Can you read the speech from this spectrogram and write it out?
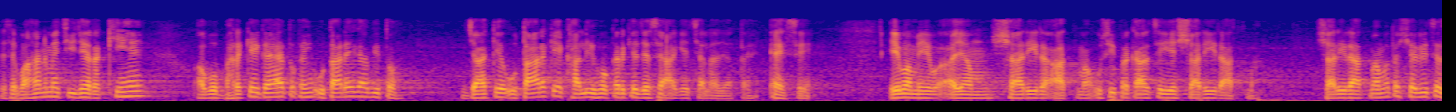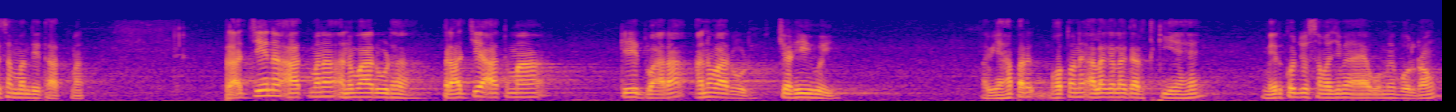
जैसे वाहन में चीज़ें रखी हैं और वो भर के गया तो कहीं उतारेगा भी तो। जाके उतार के खाली होकर के जैसे आगे चला जाता है, ऐसे। एवं एवं अयम शारीर आत्मा, उसी प्रकार से ये शारीर आत्मा। शारीर आत्मा मतलब शरीर से संबंधित आत्मा। प्राज्य न आत्मना अनवारूढ़ प्राज्य आत्मा के द्वारा अनवारूढ़, चढ़ी हुई। अब यहाँ पर बहुतों ने अलग अलग अर्थ किए हैं। मेरे को जो समझ में आया वो मैं बोल रहा हूँ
